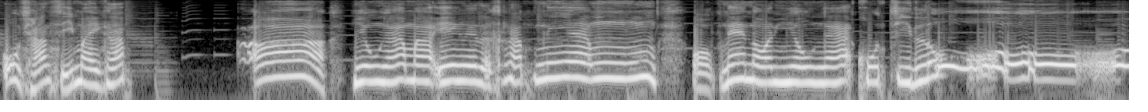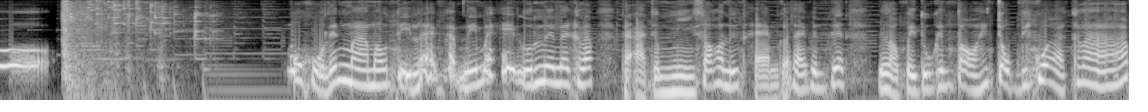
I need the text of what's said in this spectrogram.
โอ้ชานสีใหม่ครับอ่าเฮียวงะมาเองเลยเหรอครับ เนี่ยอืมออกแน่นอนเฮียวงะโคจิโร่ โอ้โหเล่นมาเมัลติแรกแบบนี้ไม่ให้ลุ้นเลยนะครับ แต่อาจจะมีซ่อนหรือแถมก็ได้เพื่อนๆ เราไปดูกันต่อให้จบดีกว่าครับ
